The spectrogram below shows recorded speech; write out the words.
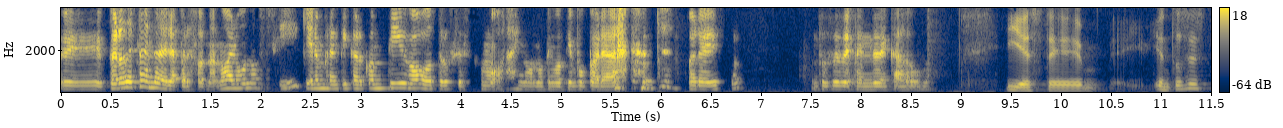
Eh, pero depende de la persona, ¿no? Algunos sí quieren practicar contigo, otros es como, ay, no, no tengo tiempo para, para esto. Entonces depende de cada uno. Y este, entonces,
